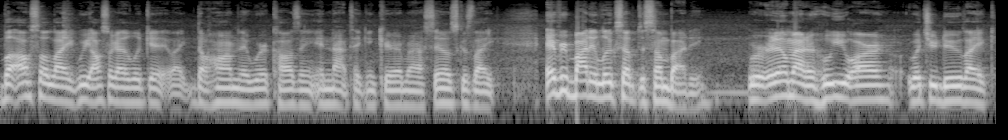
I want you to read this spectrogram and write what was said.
But also like we also got to look at like the harm that we're causing and not taking care of ourselves because like everybody looks up to somebody. It don't matter who you are what you do like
